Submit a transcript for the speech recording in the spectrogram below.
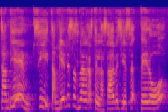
También, sí, también esas nalgas te las sabes, y esa, pero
